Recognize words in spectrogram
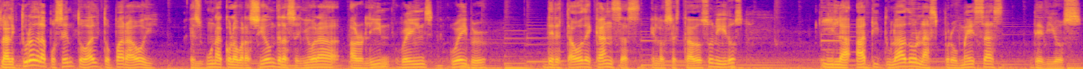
La lectura del aposento alto para hoy es una colaboración de la señora Arlene Rains Graber del estado de Kansas en los Estados Unidos y la ha titulado Las promesas de Dios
